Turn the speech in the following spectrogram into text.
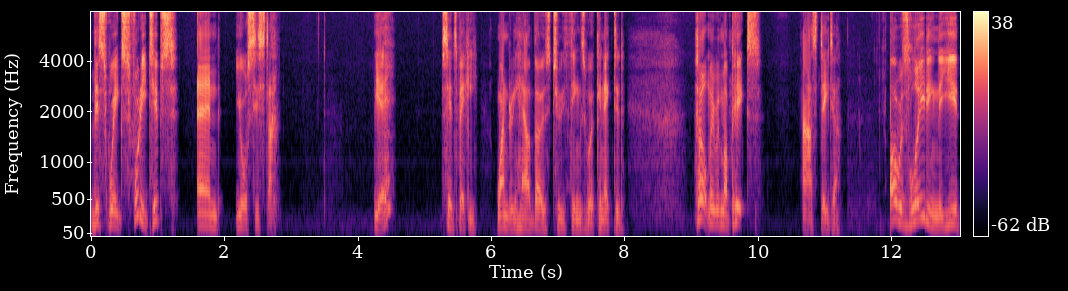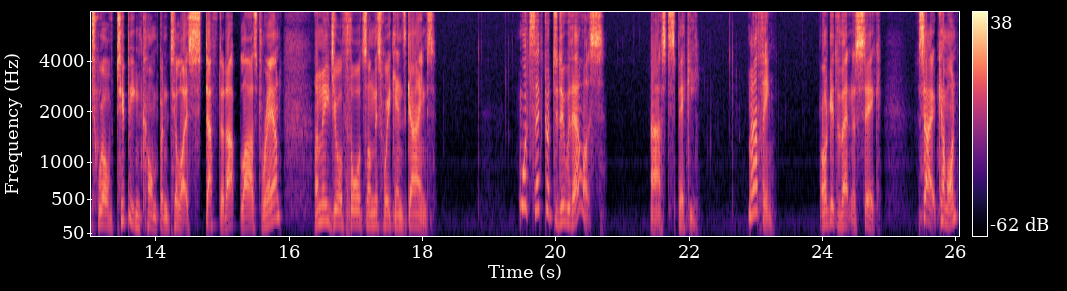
this week's footy tips and your sister. Yeah? said Specky, wondering how those two things were connected. Help me with my picks, asked Dieter. I was leading the Year 12 tipping comp until I stuffed it up last round. I need your thoughts on this weekend's games. What's that got to do with Alice? asked Specky. Nothing. I'll get to that in a sec. So, come on,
